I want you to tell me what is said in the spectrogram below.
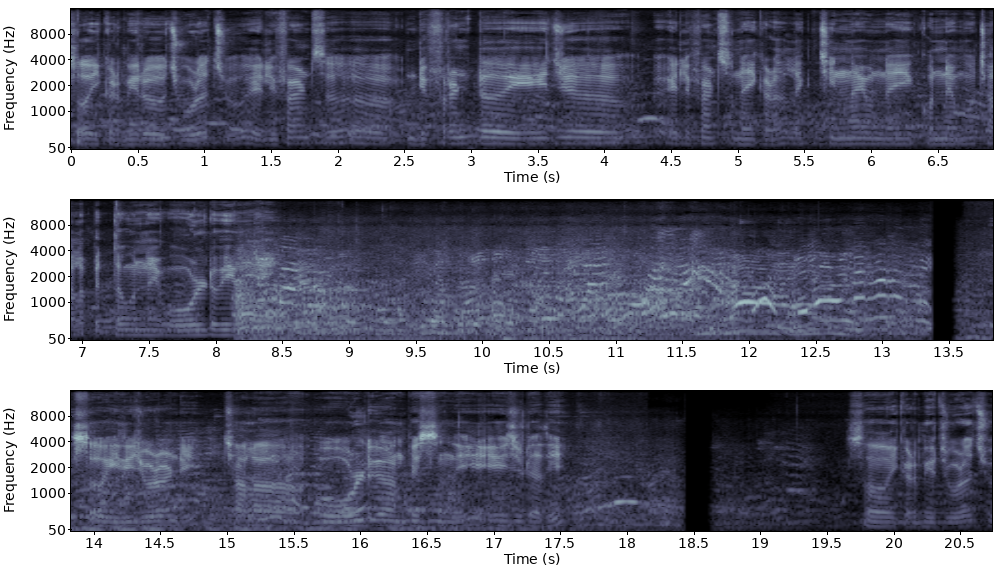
సో ఇక్కడ మీరు చూడొచ్చు ఎలిఫెంట్స్ డిఫరెంట్ ఏజ్ ఎలిఫెంట్స్ ఉన్నాయి ఇక్కడ. లైక్ చిన్నవి ఉన్నాయి కొన్ని ఏమో చాలా పెద్దవి ఉన్నాయి ఓల్డ్వి ఉన్నాయి. సో ఇది చూడండి చాలా ఓల్డ్గా అనిపిస్తుంది ఏజ్డ్ అది. సో ఇక్కడ మీరు చూడొచ్చు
